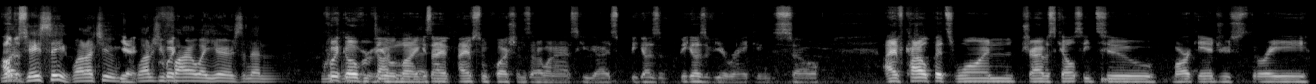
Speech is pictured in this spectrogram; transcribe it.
I'll just JC, why don't you Yeah, why don't you quick- fire away yours and then quick overview of little mine because I have, I have some questions that I want to ask you guys because of because of your rankings. So I have Kyle Pitts one, Travis Kelce two, Mark Andrews three,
